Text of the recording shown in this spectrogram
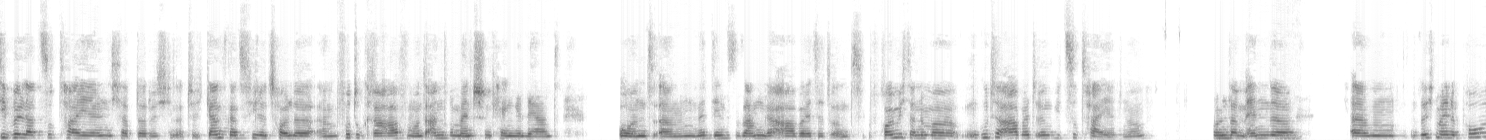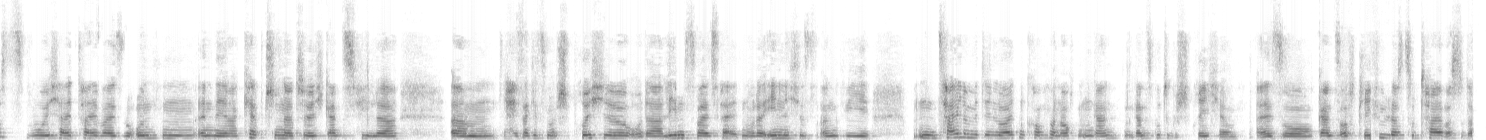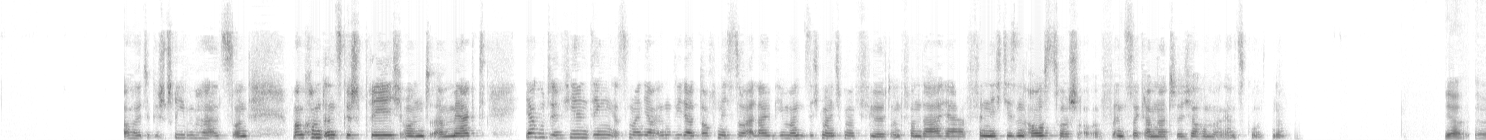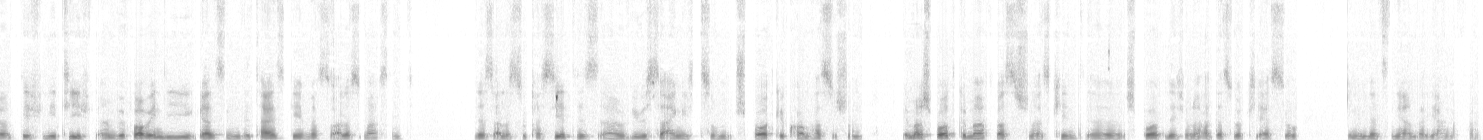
die Bilder zu teilen. Ich habe dadurch natürlich ganz, ganz viele tolle ähm, Fotografen und andere Menschen kennengelernt und ähm, mit denen zusammengearbeitet und freue mich dann immer, gute Arbeit irgendwie zu teilen. Ne? Und am Ende mhm. Ähm, durch meine Posts, wo ich halt teilweise unten in der Caption natürlich ganz viele ähm, ja, ich sag jetzt mal Sprüche oder Lebensweisheiten oder ähnliches irgendwie teile mit den Leuten, kommt man auch in ganz, ganz gute Gespräche. Also ganz oft kriege ich das total, was du da heute geschrieben hast und man kommt ins Gespräch und äh, merkt, ja gut, in vielen Dingen ist man ja irgendwie dann doch nicht so allein, wie man sich manchmal fühlt und von daher finde ich diesen Austausch auf Instagram natürlich auch immer ganz gut. Ne? Ja, äh, definitiv. Ähm, bevor wir in die ganzen Details gehen, was du alles machst und wie das alles so passiert ist. Äh, wie bist du eigentlich zum Sport gekommen? Hast du schon immer Sport gemacht? Warst du schon als Kind äh, sportlich oder hat das wirklich erst so in den letzten Jahren bei dir angefangen?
